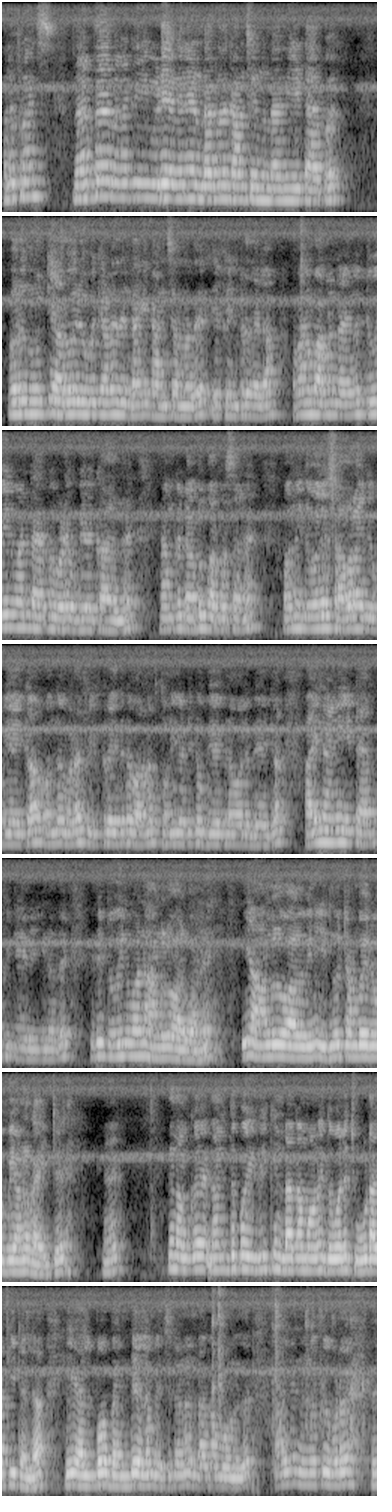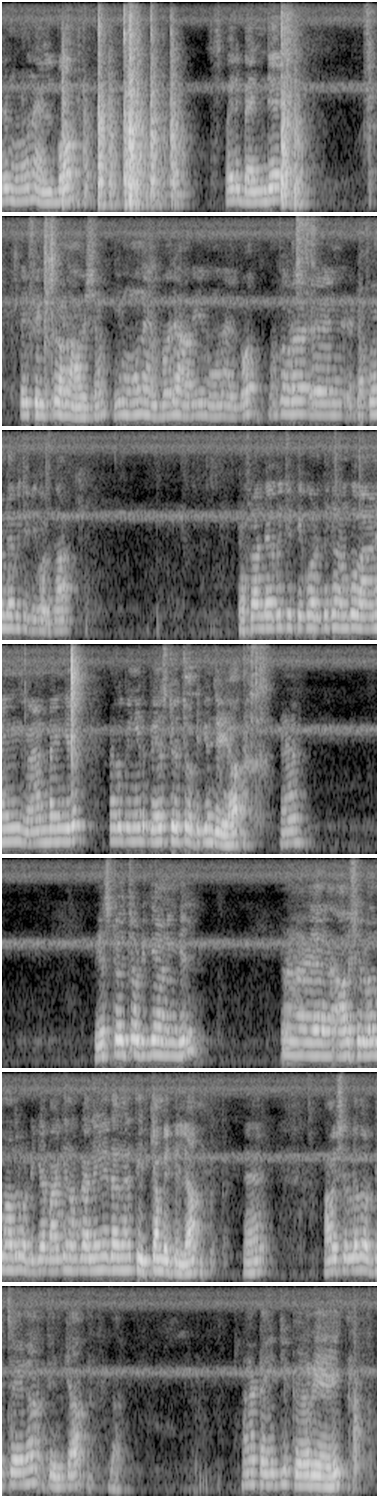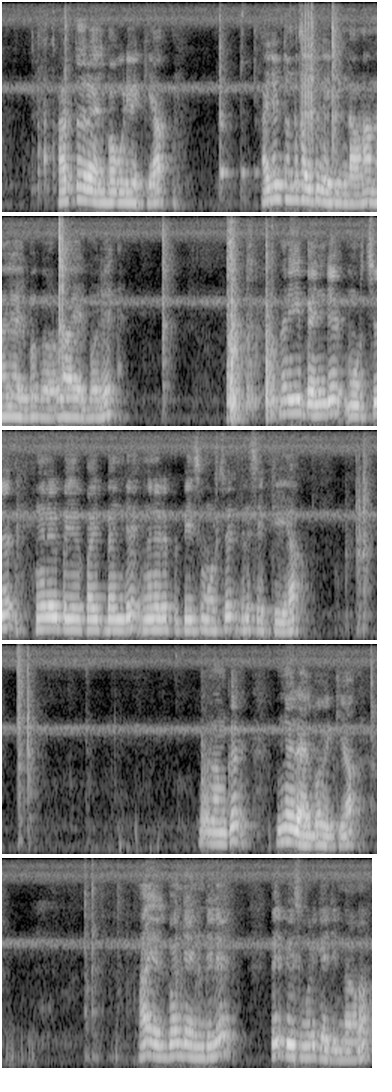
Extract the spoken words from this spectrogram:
Hello friends നേരത്തെ നിങ്ങൾക്ക് ഈ വീഡിയോ എങ്ങനെ ഉണ്ടാക്കുന്നത് കാണിച്ചു തന്നിട്ടുണ്ടായിരുന്നു. ഈ ടാപ്പ് വെറും നൂറ്റി അറുപത് രൂപയ്ക്കാണ് ഇത് ഉണ്ടാക്കി കാണിച്ചു തന്നത്. ഈ ഫിൽറ്റർ ഇതെല്ലാം. അപ്പോൾ ഞാൻ പറഞ്ഞിട്ടുണ്ടായിരുന്നു ടു ഇൻ വൺ ടാപ്പ് ഇവിടെ ഉപയോഗിക്കാതെന്ന് നമുക്ക് ഡബിൾ പർപ്പസ് ആണ്. ഒന്ന് ഇതുപോലെ ഷവറായിട്ട് ഉപയോഗിക്കാം. ഒന്ന് ഇവിടെ ഫിൽറ്റർ ചെയ്തിട്ട് വെള്ളം തുണി കെട്ടിട്ട് ഉപയോഗിക്കുന്ന പോലെ ഉപയോഗിക്കാം. അതിനാണ് ഈ ടാപ്പ് ഫിറ്റ് ചെയ്തിരിക്കുന്നത്. ഇത് ടു ഇൻ വൺ ആംഗിൾ വാൾവാണ് ഈ ആംഗിൾ വാൾവിന് ഇരുന്നൂറ്റമ്പത് രൂപയാണ് റേറ്റ് ഏഹ് ഇത് നമുക്ക് ഇതിപ്പോൾ ഇതിലേക്ക് ഉണ്ടാക്കാൻ പോകണം ഇതുപോലെ ചൂടാക്കിയിട്ടല്ല. ഈ എൽബോ ബെൻഡ് എല്ലാം വെച്ചിട്ടാണ് ഉണ്ടാക്കാൻ പോകുന്നത് അതിന് നിങ്ങൾക്ക് ഇവിടെ ഒരു മൂന്ന് എൽബോ ഒരു ബെൻഡ് ഒരു ഫിൽറ്ററാണ് ആവശ്യം. ഈ മൂന്ന് എൽബോയിൽ ആദ്യം ഈ മൂന്ന് എൽബോ നമുക്കിവിടെ ടഫ്ലോൺ ടേപ്പ് ചുറ്റി കൊടുക്കാം. ടഫ്ലോൺ ടേപ്പ് ചുറ്റി കൊടുത്തിട്ട് നമുക്ക് വേണമെങ്കിൽ വേണ്ടെങ്കിൽ നമുക്ക് പിന്നീട് പേസ്റ്റ് വെച്ച് ഒട്ടിക്കുകയും ചെയ്യാം. ഏഹ് പേസ്റ്റ് വെച്ച് ഒട്ടിക്കുകയാണെങ്കിൽ ആവശ്യമുള്ളത് മാത്രം ഒട്ടിക്കുക. ബാക്കി നമുക്ക് അല്ലെങ്കിൽ ഇതങ്ങനെ തിരിക്കാൻ പറ്റില്ല. ആവശ്യമുള്ളത് ഒട്ടിച്ച് കഴിഞ്ഞാൽ തിരിക്കാം. ഇതാ അങ്ങനെ ടൈറ്റിൽ കയറിയായി. അടുത്തൊരു എൽബോ കൂടി വെക്കുക. അതിലൊരു തുണ്ട് പൈപ്പ് കയറ്റിയിട്ടുണ്ടാവണം. എന്നാലേ എൽബോ കയറുള്ളൂ ആ എൽബോയിൽ എന്നിട്ട് ഈ ബെൻഡ് മുറിച്ച് ഇങ്ങനെ ഒരു പൈപ്പ് ബെൻഡ് ഇങ്ങനെ ഒരു പീസ് മുറിച്ച് ഇതിൽ സെറ്റ് ചെയ്യുക. നമുക്ക് ഇങ്ങനെ ഒരു എൽബോ വെക്കുക. ആ എൽബോന്റെ എൻഡിൽ ഒരു പീസും കൂടി കയറ്റിയിട്ടുണ്ടാവണം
